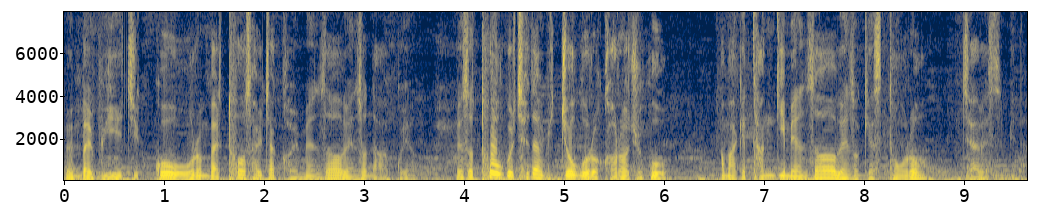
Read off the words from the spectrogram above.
왼발 위에 찍고 오른발 토 살짝 걸면서 왼손 나갔고요. 그래서 토옥을 최대한 위쪽으로 걸어주고 까맣게 당기면서 왼손 게스통으로 제압했습니다.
